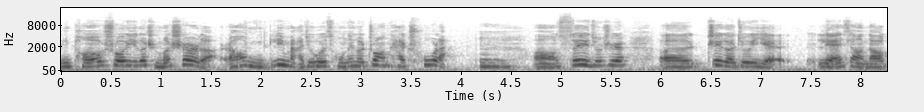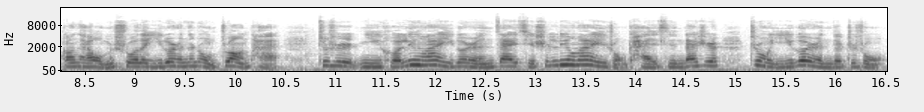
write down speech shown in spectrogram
你朋友说一个什么事儿了，然后你立马就会从那个状态出来。嗯。嗯，所以就是呃，这个就也联想到刚才我们说的一个人的这种状态，就是你和另外一个人在一起是另外一种开心，但是这种一个人的这种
